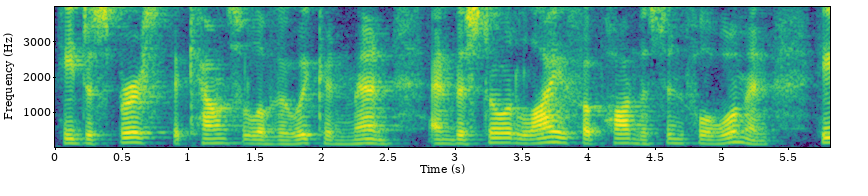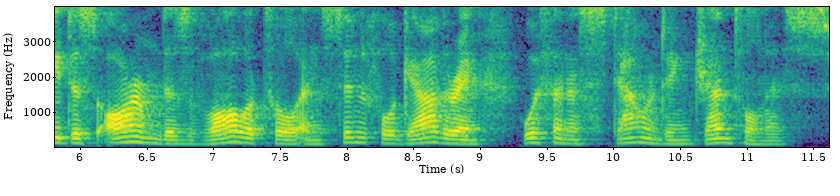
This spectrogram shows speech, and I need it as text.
he dispersed the counsel of the wicked men and bestowed life upon the sinful woman. He disarmed this volatile and sinful gathering with an astounding gentleness.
